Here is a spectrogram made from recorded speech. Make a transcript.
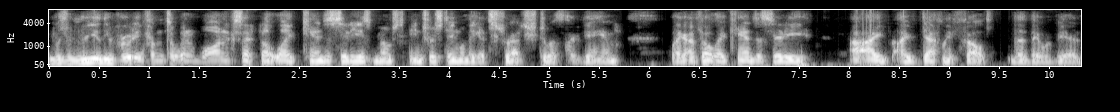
was really rooting for them to win one because I felt like Kansas City is most interesting when they get stretched to a third game. Like I felt like Kansas City, I I definitely felt that they would be a,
